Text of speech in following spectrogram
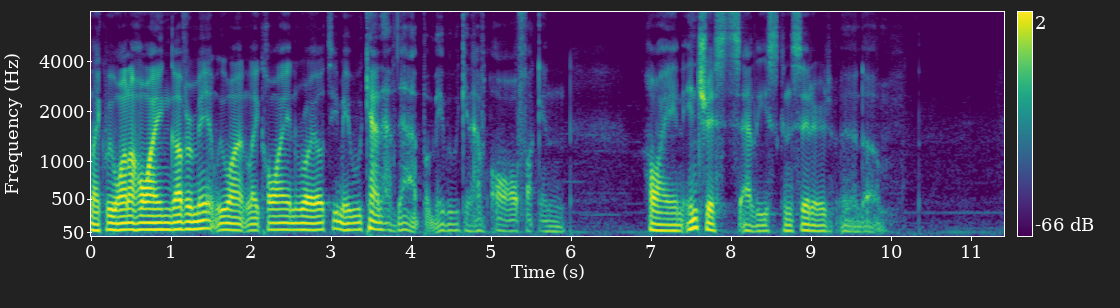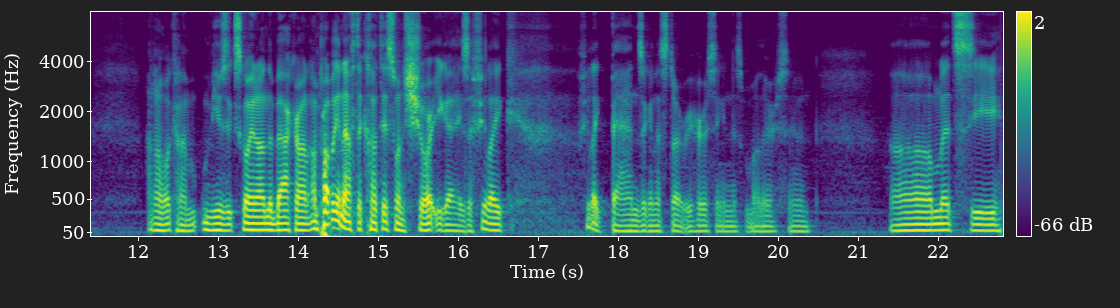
like we want a Hawaiian government, we want like Hawaiian royalty. Maybe we can't have that, but maybe we can have all fucking Hawaiian interests at least considered. And um, I don't know what kind of music's going on in the background. I'm probably gonna have to cut this one short, you guys. I feel like feel like bands are gonna start rehearsing in this mother soon. Um, let's see.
